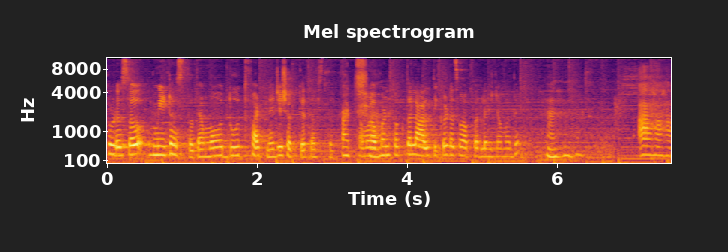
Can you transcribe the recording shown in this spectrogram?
थोडंसं मीठ असतं त्यामुळं दूध फाटण्याची शक्यता असते अच्छा. त्यामुळे आपण फक्त लाल तिखटच वापरलं ह्याच्यामध्ये आ हा हा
